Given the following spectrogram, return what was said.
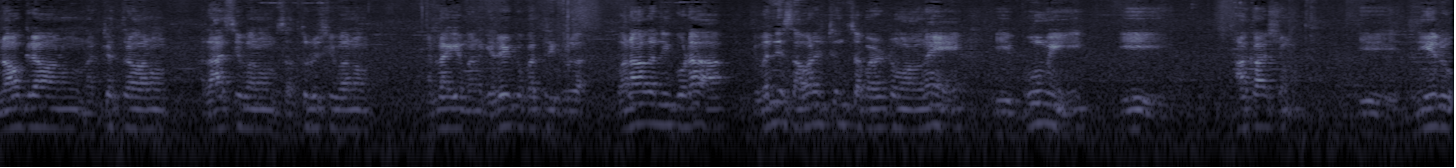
నవగ్రహవనం నక్షత్ర వనం రాశి వనం సత్తుఋషి వనం అట్లాగే మనకి ఇరవై పత్రికల వనాలన్నీ కూడా ఇవన్నీ సంరక్షించబడటం వలనే ఈ భూమి ఈ ఆకాశం ఈ నీరు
